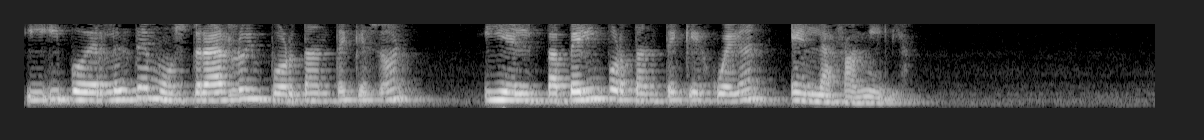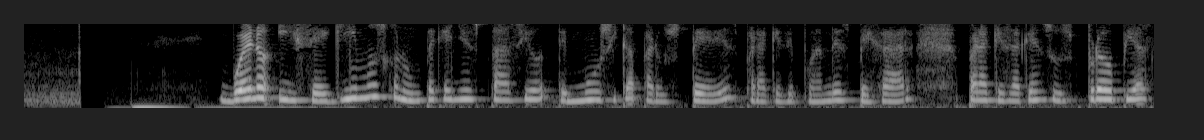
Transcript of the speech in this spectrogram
y, y poderles demostrar lo importante que son y el papel importante que juegan en la familia. Bueno, y seguimos con un pequeño espacio de música para ustedes, para que se puedan despejar, para que saquen sus propias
